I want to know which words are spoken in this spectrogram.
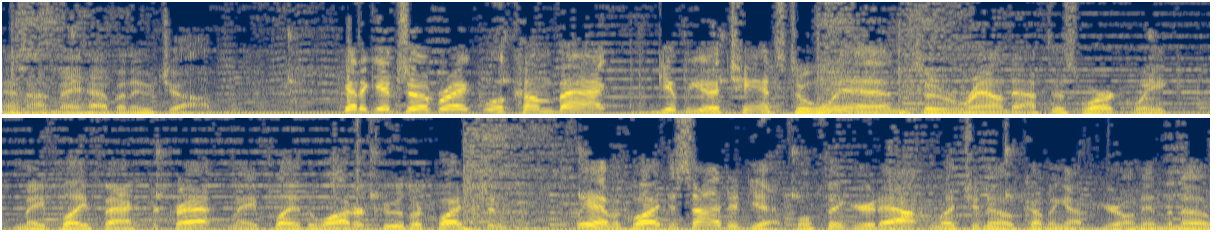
and I may have a new job. Got to get to a break. We'll come back, give you a chance to win to round out this work week. May play Fact or Crap, may play the water cooler question. We haven't quite decided yet. We'll figure it out and let you know coming up here on In the Know.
